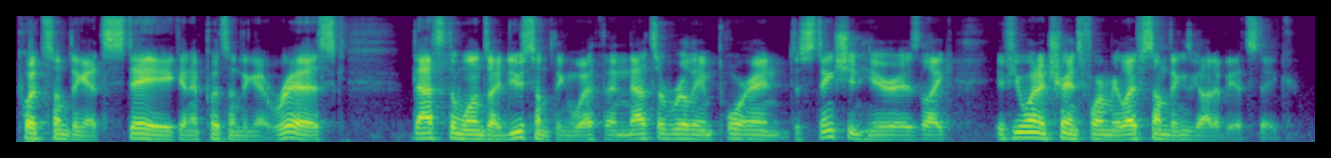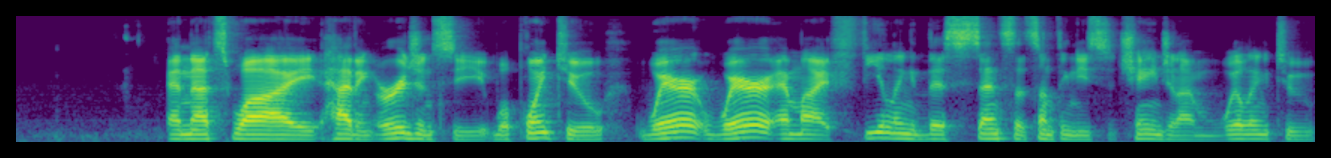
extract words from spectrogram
put something at stake and I put something at risk, that's the ones I do something with. And that's a really important distinction here is like, if you want to transform your life, something's got to be at stake. And that's why having urgency will point to where where am I feeling this sense that something needs to change and I'm willing to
